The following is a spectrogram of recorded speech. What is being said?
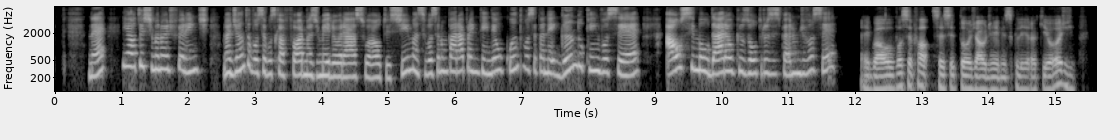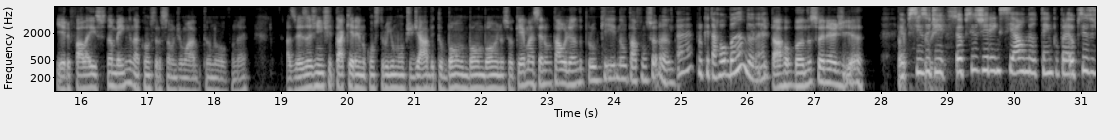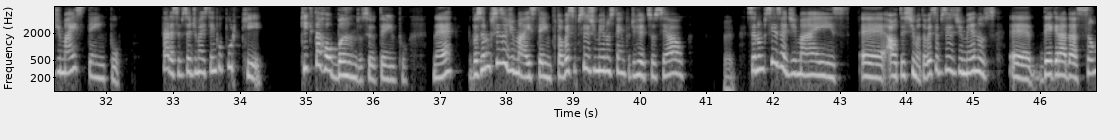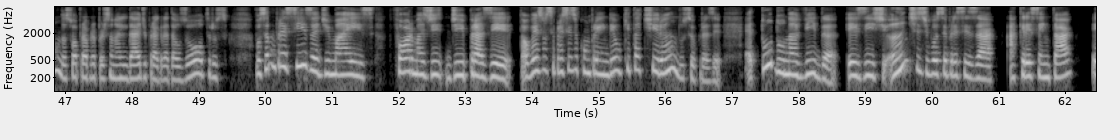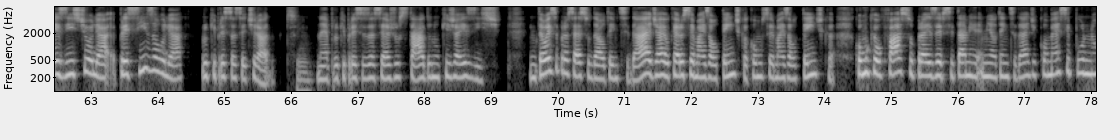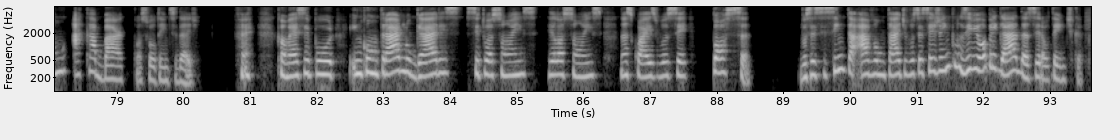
Né? E a autoestima não é diferente. Não adianta você buscar formas de melhorar a sua autoestima se você não parar para entender o quanto você está negando quem você é ao se moldar ao que os outros esperam de você. É igual você, você citou já o James Clear aqui hoje, e ele fala isso também na construção de um hábito novo, né? Às vezes a gente tá querendo construir um monte de hábito bom, bom, bom e não sei o quê, mas você não tá olhando para o que não tá funcionando. É, para o que tá roubando, né? Que tá roubando sua energia. Eu preciso de, eu preciso gerenciar o meu tempo para, eu preciso de mais tempo. Cara, você precisa de mais tempo por quê? O que que tá roubando o seu tempo, né? Você não precisa de mais tempo, talvez você precise de menos tempo de rede social. É. Você não precisa de mais é, autoestima. Talvez você precise de menos é, degradação da sua própria personalidade para agradar os outros. Você não precisa de mais formas de, de prazer. Talvez você precise compreender o que está tirando o seu prazer. É tudo na vida existe antes de você precisar acrescentar, existe olhar, precisa olhar para o que precisa ser tirado. Sim. Né, para o que precisa ser ajustado no que já existe. Então, esse processo da autenticidade, ah, eu quero ser mais autêntica, como ser mais autêntica? Como que eu faço para exercitar minha, minha autenticidade? Comece por não acabar com a sua autenticidade. Comece por encontrar lugares, situações, relações nas quais você possa, você se sinta à vontade, você seja inclusive obrigada a ser autêntica.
